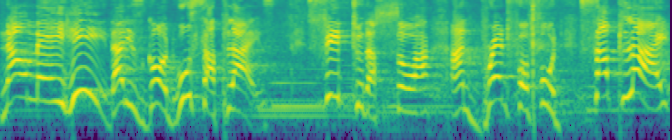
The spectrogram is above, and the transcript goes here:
Now may He, that is God, who supplies seed to the sower and bread for food. Supply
